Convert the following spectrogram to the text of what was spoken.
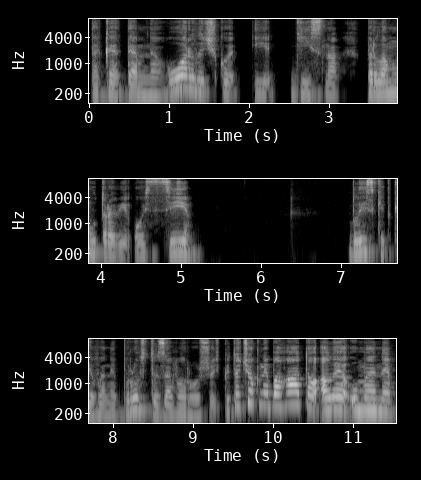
Таке темне горличко і дійсно перламутрові ось ці блискітки, вони просто заворожують. Квіточок небагато, але у мене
